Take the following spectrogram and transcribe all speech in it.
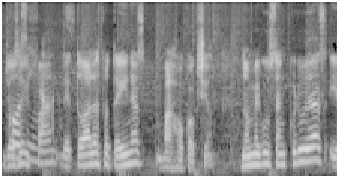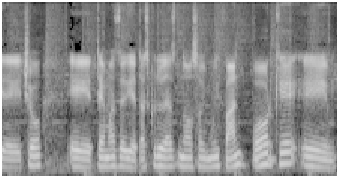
Yo soy fan de todas las proteínas bajo cocción. No me gustan crudas y de hecho eh, temas de dietas crudas no soy muy fan porque eh,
